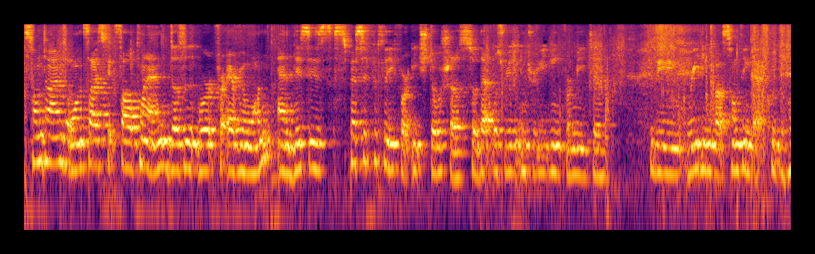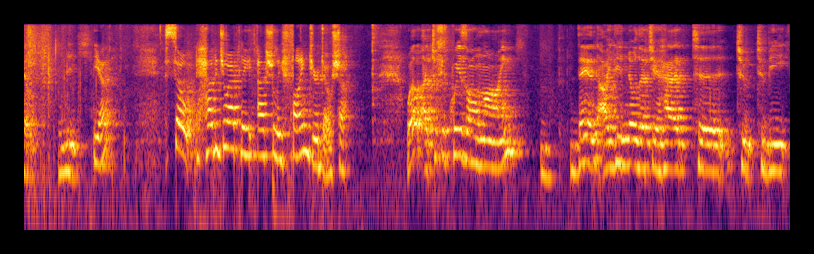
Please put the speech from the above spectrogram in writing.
Sometimes a one size fits all plan doesn't work for everyone, and this is specifically for each dosha. So that was really intriguing for me to to be reading about something that could help me. Yeah. So, how did you actually actually find your dosha? Well, I took a quiz online. Then I didn't know that you had to to to be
